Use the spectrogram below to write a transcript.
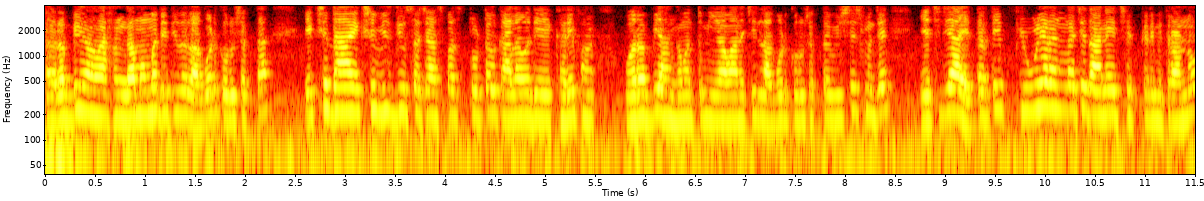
रब्बी हंगा- हंगामामध्ये तिथं लागवड करू शकता. एकशे दहा एकशे वीस दिवसाच्या आसपास टोटल कालावधी आहे खरीप व रब्बी हंगामात तुम्ही या वाणाची लागवड करू शकता. विशेष म्हणजे याचे जे आहे तर ते पिवळ्या रंगाचे दाणे आहेत शेतकरी मित्रांनो.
